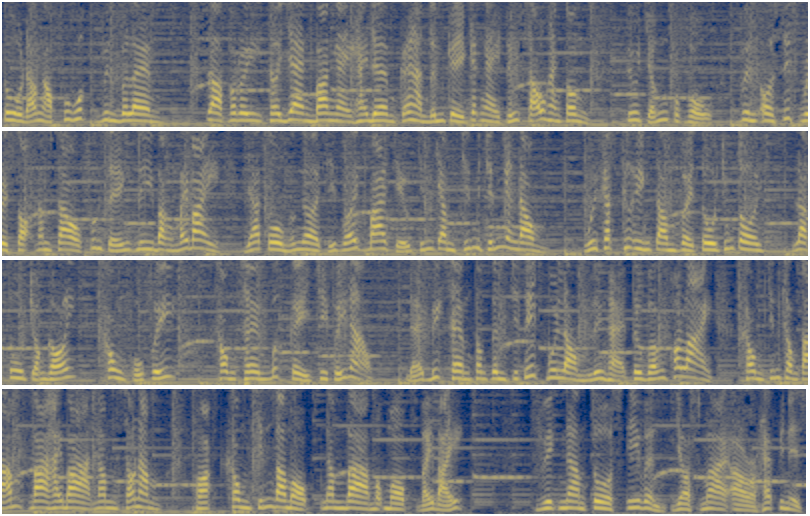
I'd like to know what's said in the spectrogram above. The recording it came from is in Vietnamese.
Tour đảo Ngọc Phú Quốc Vinpearl Safari thời gian 3 ngày 2 đêm khởi hành định kỳ các ngày thứ sáu hàng tuần. Tiêu chuẩn phục vụ Vin Oasis Resort 5 sao, phương tiện đi bằng máy bay, giá tour ngỡ ngơ chỉ với 3 triệu 999 ngàn đồng. Quý khách cứ yên tâm về tour chúng tôi là tour trọn gói, không phụ phí, không thêm bất kỳ chi phí nào. Để biết thêm thông tin chi tiết, vui lòng liên hệ tư vấn hotline 0908 323 565 hoặc 0931 531177. Việt Nam Tours Event, Your Smile, Our Happiness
